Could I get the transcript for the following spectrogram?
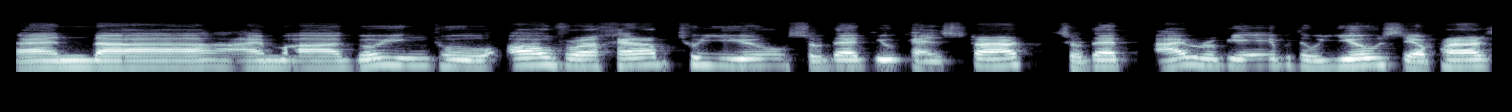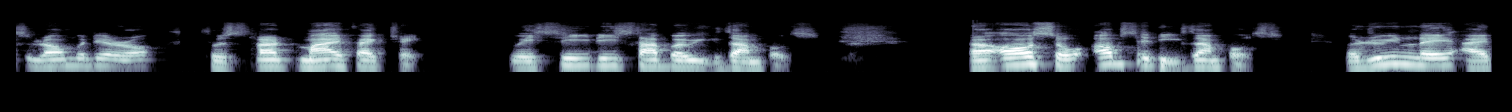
and uh, I'm uh, going to offer help to you so that you can start, so that I will be able to use your parts raw material to start my factory. We see these type of examples. Are also opposite examples. Originally, I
